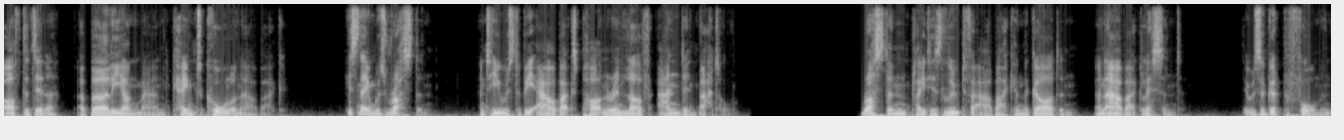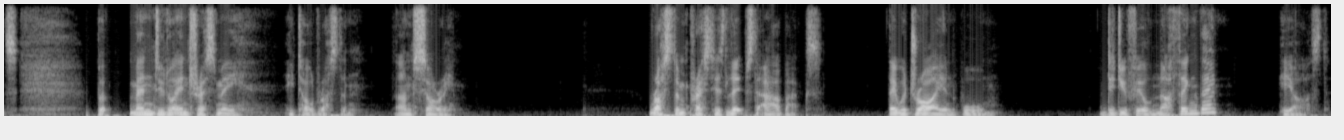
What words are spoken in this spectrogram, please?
After dinner, a burly young man came to call on Auerbach. His name was Ruston, and he was to be Auerbach's partner in love and in battle. Ruston played his lute for Auerbach in the garden, and Auerbach listened. It was a good performance, but men do not interest me, he told Ruston. I'm sorry. Ruston pressed his lips to Auerbach's. They were dry and warm. Did you feel nothing then? he asked.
